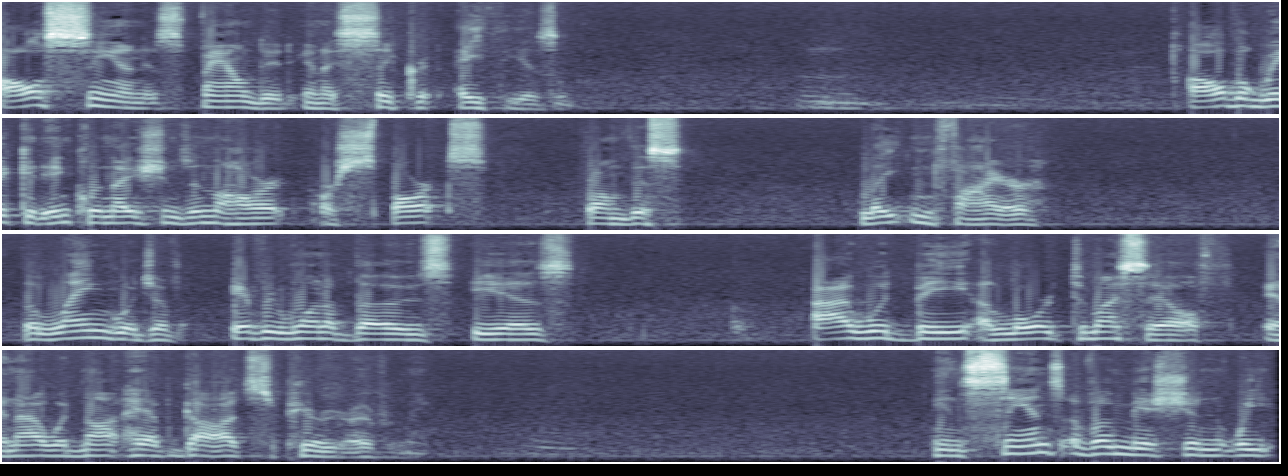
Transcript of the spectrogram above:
All sin is founded in a secret atheism. Hmm. All the wicked inclinations in the heart are sparks from this latent fire. The language of every one of those is I would be a Lord to myself and I would not have God superior over me. In sins of omission, we,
